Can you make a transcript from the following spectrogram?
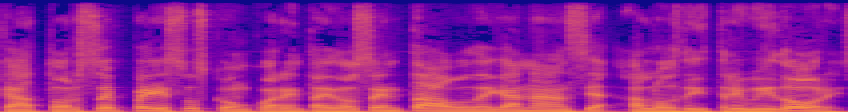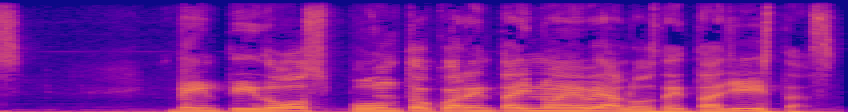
14 pesos con 42 centavos de ganancia a los distribuidores. 22.49 a los detallistas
